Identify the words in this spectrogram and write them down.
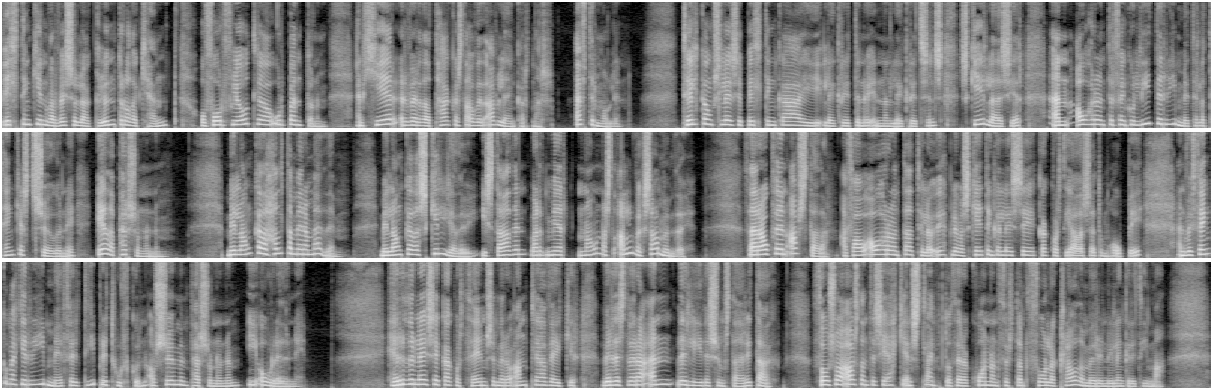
Byltingin var vissulega glundróða kend og fór fljótlega úr böndunum en hér er verið að takast á við afleðingarnar, eftirmálinn. Tilgangsleysi byltinga í leikritinu innan leikritsins skilaði sér en áhörundur fengu lítið rými til að tengjast sögunni eða personunum. Mér langaði að halda meira með þeim. Mér langaði að skilja þau. Í staðin var mér nánast alveg samum þau. Það er ákveðin afstafa að fá áhörfanda til að upplifa skeitingaleysi gagvart í aðarsettum hópi en við fengum ekki rými fyrir dýbri tólkun á sömum personunum í óreðunni. Herðuleysi gagvart þeim sem eru andlega veikir virðist vera enn við líði sumstaðar í dag. Þó svo ástandi sé ekki einn slæmt og þegar konan þurft að þóla kláðamörin í lengri tíma.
